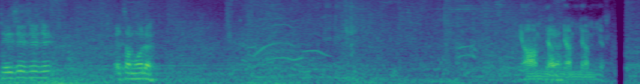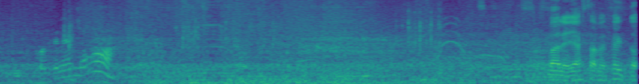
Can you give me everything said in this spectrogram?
sí, sí, sí, sí. Esta muere. Ñam, ñam, ñam, ñam. Vale, ya está, perfecto.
